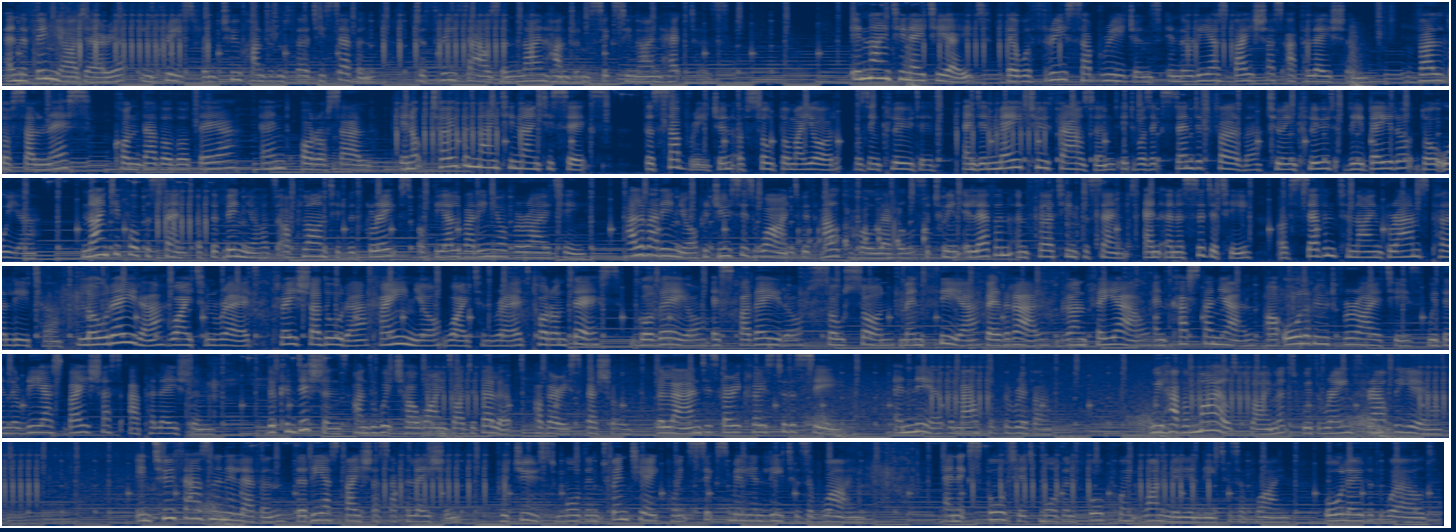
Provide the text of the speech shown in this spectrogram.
and the vineyard area increased from 237 to 3,969 hectares. In 1988, there were three sub-regions in the Rias Baixas appellation, Val do Salnés, Condado do Tea and O Rosal. In October 1996, the sub-region of Sotomayor was included, and in May 2000 it was extended further to include Ribeira do Ulla. 94% of the vineyards are planted with grapes of the Albarino variety. Albarino produces wines with alcohol levels between 11 and 13% and an acidity of 7 to 9 grams per litre. Loureira, white and red, Treixadura, Caíño, white and red, Torrontés, Godello, Espadeiro, Sousón, Mencía, Pedral, Brancellao, and Castañal are all approved varieties within the Rias Baixas appellation. The conditions under which our wines are developed are very special. The land is very close to the sea and near the mouth of the river. We have a mild climate with rain throughout the year. In 2011, the Rias Baixas appellation produced more than 28.6 million litres of wine and exported more than 4.1 million litres of wine all over the world.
